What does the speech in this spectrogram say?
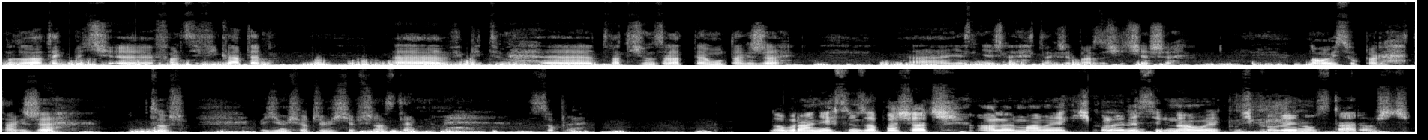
na dodatek być e, falsyfikatem e, wybitym e, 2000 lat temu, także e, jest nieźle, także bardzo się cieszę. No i super, także cóż, widzimy się oczywiście przy następnym. Super. Dobra, nie chcę zapeszać, ale mamy jakiś kolejny sygnał, jakąś kolejną starość.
